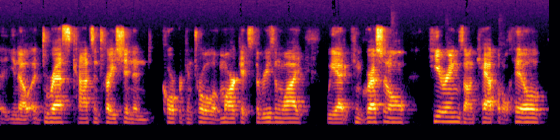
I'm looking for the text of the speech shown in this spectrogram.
uh, you know, address concentration and corporate control of markets, the reason why we had congressional hearings on Capitol Hill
